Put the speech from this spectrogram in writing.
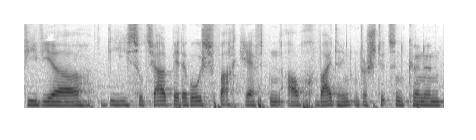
wie wir die sozialpädagogischen Fachkräften auch weiterhin unterstützen können.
